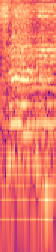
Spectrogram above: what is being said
turning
